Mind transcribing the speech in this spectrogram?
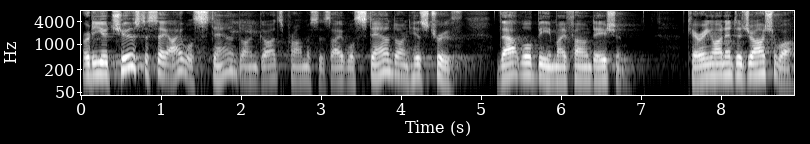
Or do you choose to say, I will stand on God's promises, I will stand on His truth? That will be my foundation. Carrying on into Joshua.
